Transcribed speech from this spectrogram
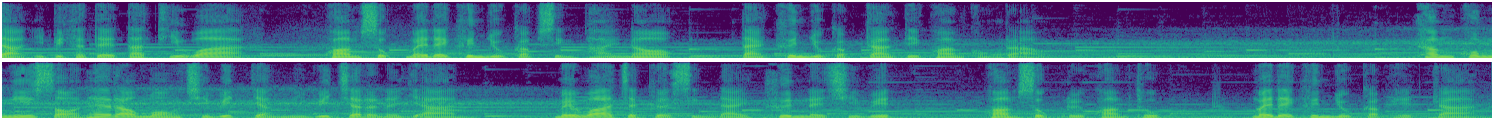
จากอิปิคาเตตัสที่ว่า ความสุขไม่ได้ขึ้นอยู่กับสิ่งภายนอก แต่ขึ้นอยู่กับการตีความของเรา คำคมนี้สอนให้เรามองชีวิตอย่างมีวิจารณญาณ ไม่ว่าจะเกิดสิ่งใดขึ้นในชีวิต ความสุขหรือความทุกข์ไม่ได้ขึ้นอยู่กับเหตุการณ์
